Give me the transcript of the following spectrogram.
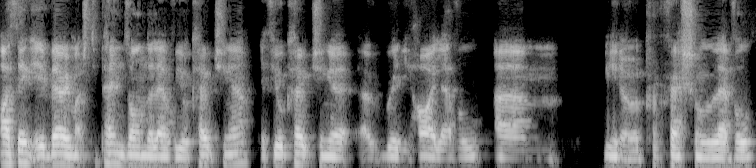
I think it very much depends on the level you're coaching at. If you're coaching at a really high level, um, you know, a professional level,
